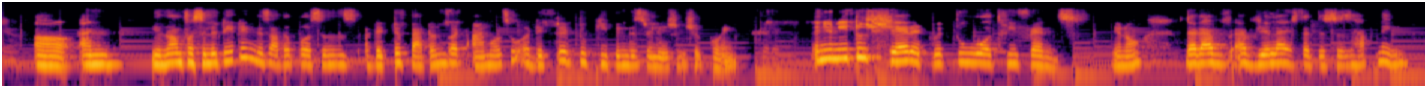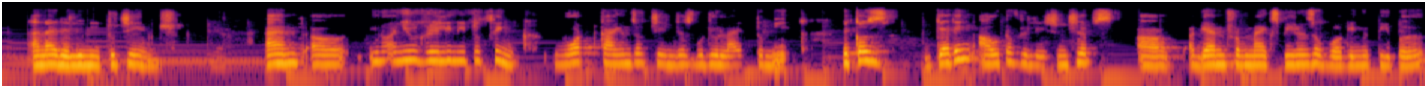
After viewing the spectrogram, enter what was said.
Yeah. Uh, and you know i'm facilitating this other person's addictive pattern but i'm also addicted to keeping this relationship going Correct. And you need to share it with two or three friends you know that i've i've realized that this is happening and i really need to change. Yeah. and uh, you know and you really need to think what kinds of changes would you like to make? Because getting out of relationships uh, again from my experience of working with people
